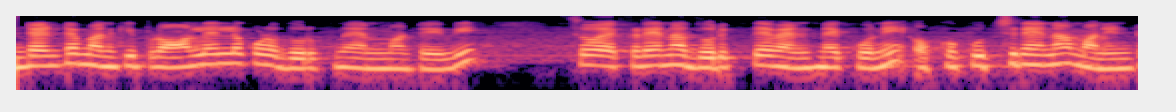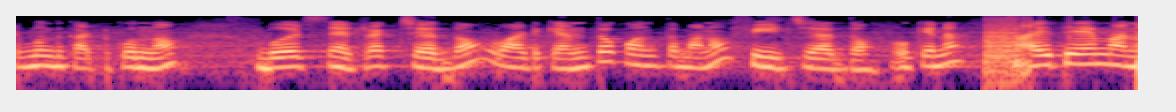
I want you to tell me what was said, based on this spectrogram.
ఏంటంటే మనకి ఇప్పుడు ఆన్లైన్లో కూడా దొరుకుతున్నాయి అనమాట ఇవి. సో ఎక్కడైనా దొరికితే వెంటనే కొని ఒక్క కుర్చీనైనా మన ఇంటి ముందు కట్టుకుందాం. బర్డ్స్ని అట్రాక్ట్ చేద్దాం. వాటికి ఎంతో కొంత మనం ఫీడ్ చేద్దాం. ఓకేనా? అయితే మన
